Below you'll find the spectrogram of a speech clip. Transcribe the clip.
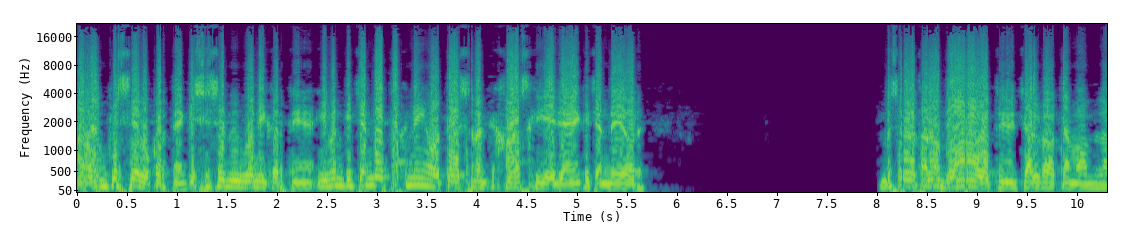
اب ہم کس سے وہ کرتے ہیں؟ کسی سے بھی وہ نہیں کرتے ہیں۔ ایون کہ چندے تک نہیں ہوتے اس طرح کے خاص کیے جائیں کہ چندے اور بس اللہ تعالیٰ دے رہے ہوتے ہیں، چل رہا ہوتا ہے معاملہ۔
